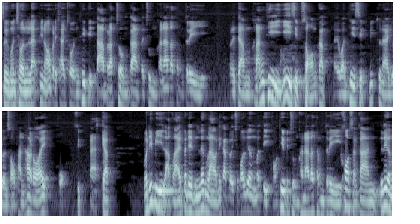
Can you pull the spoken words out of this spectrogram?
สื่อมวลชน และพี่น้องประชาชนที่ติดตามรับชมการประชุมคณะรัฐมนตรี ประจำครั้งที่ 22 ครับ ในวันที่ 10 มิถุนายน 2568 ครับวันนี้มีหลากหลายประเด็นเรื่องราวนะครับ โดยเฉพาะเรื่องมติของที่ประชุมคณะรัฐมนตรี ข้อสั่งการเรื่อง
